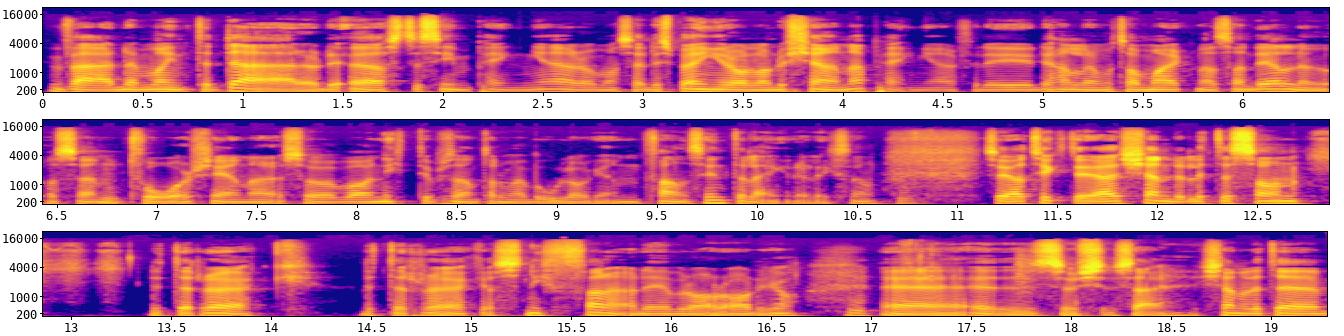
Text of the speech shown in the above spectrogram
världen var inte där och det östes in pengar. Och man säger det spelar ingen roll om du tjänar pengar för det, det handlar om att ta marknadsandel nu. Och sen två år senare så var 90% av de här bolagen fanns inte längre. Liksom. Så jag tyckte, jag kände lite sån, lite rök. Lite rök, jag sniffar här, det är bra radio. Eh, så, så här, kände lite,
